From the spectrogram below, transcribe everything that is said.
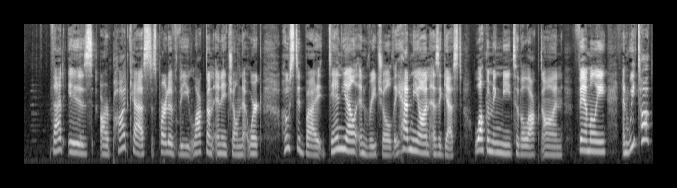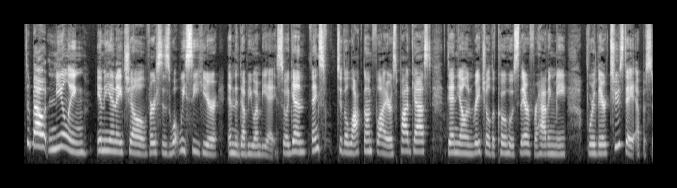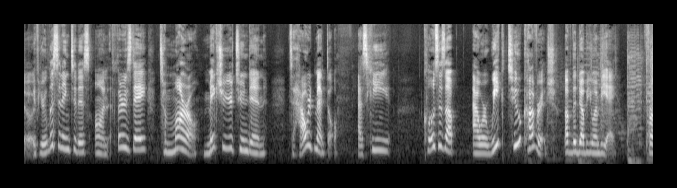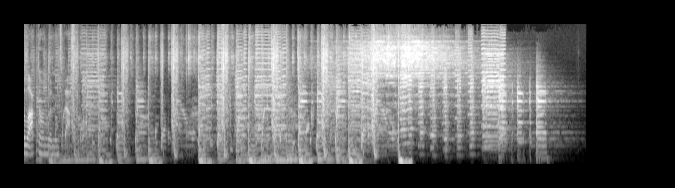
That is our podcast as part of the Locked on NHL network, hosted by Danielle and Rachel. They had me on as a guest, welcoming me to the Locked on family, and we talked about kneeling in the NHL versus what we see here in the WNBA. So, again, thanks to the Locked On Flyers podcast, Danielle and Rachel, the co hosts there, for having me for their Tuesday episode. If you're listening to this on Thursday, tomorrow, make sure you're tuned in to Howard Megdal as he closes up our week two coverage of the WNBA for Locked On Women's Basketball.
